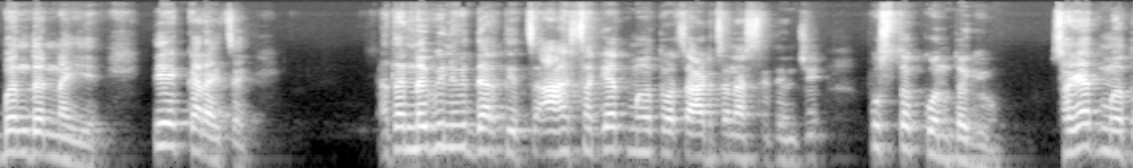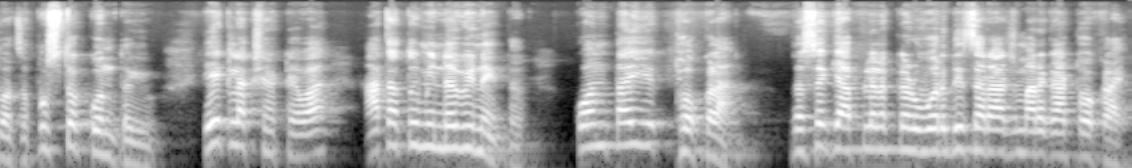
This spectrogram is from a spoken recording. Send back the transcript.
बंधन नाहीये. ते एक करायचं आहे आता नवीन विद्यार्थीच सगळ्यात महत्वाचं अडचण असते त्यांची पुस्तक कोणतं घेऊ? सगळ्यात महत्वाचं पुस्तक कोणतं घेऊ? एक लक्षात ठेवा आता तुम्ही नवीन येतं कोणताही एक ठोकळा जसं की आपल्याला कळ वर्धीचा राजमार्ग हा ठोकळा आहे.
